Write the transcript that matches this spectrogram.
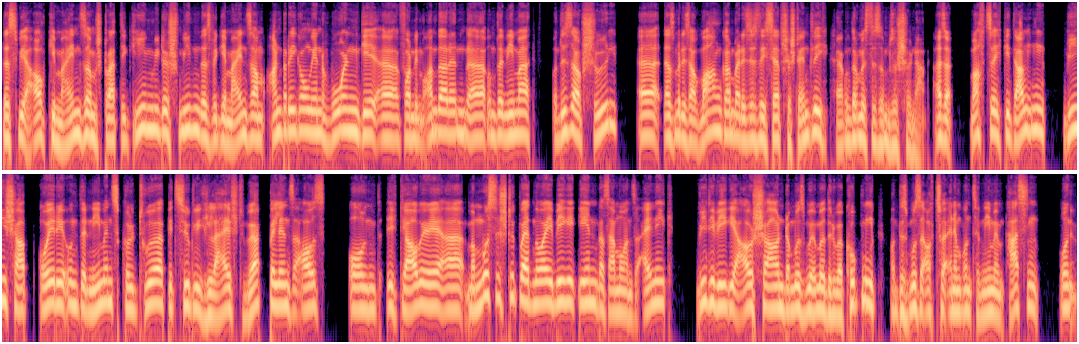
dass wir auch gemeinsam Strategien wieder schmieden, dass wir gemeinsam Anregungen holen äh, von dem anderen äh, Unternehmer. Und das ist auch schön, äh, dass man das auch machen kann, weil das ist nicht selbstverständlich. Und darum ist das umso schöner. Also macht euch Gedanken, wie schaut eure Unternehmenskultur bezüglich Life-Work-Balance aus? Und ich glaube, äh, man muss ein Stück weit neue Wege gehen, da sind wir uns einig wie die Wege ausschauen, da muss man immer drüber gucken und das muss auch zu einem Unternehmen passen. Und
